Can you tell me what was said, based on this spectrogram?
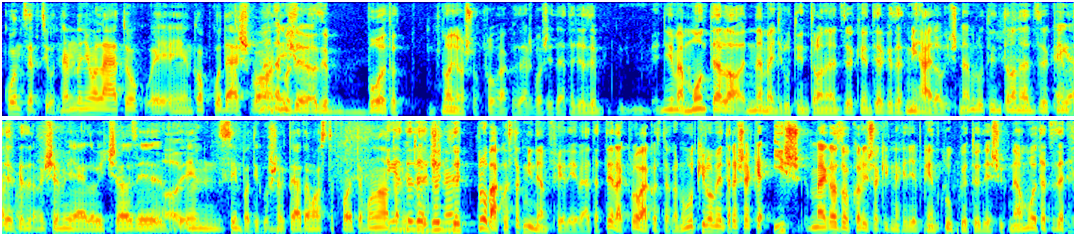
koncepciót nem nagyon látok, ilyen kapkodás van. Na, nem, és- azért, azért volt ott nagyon sok próbálkozás, Basi, tehát hogy azért nyilván Montella nem egy rutintalan edzőként érkezett, Mihajlovics nem rutintalan edzőként Igen, érkezett. mondtam is, hogy Mihajlovics azért én szimpatikusnak találtam azt a fajta vonalat, Igen, amit de, de, de, de, próbálkoztak mindenfélével. Tehát tényleg próbálkoztak a 0 kilométeresekkel is, meg azokkal is, akiknek egyébként klubkötődésük nem volt. Tehát ez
